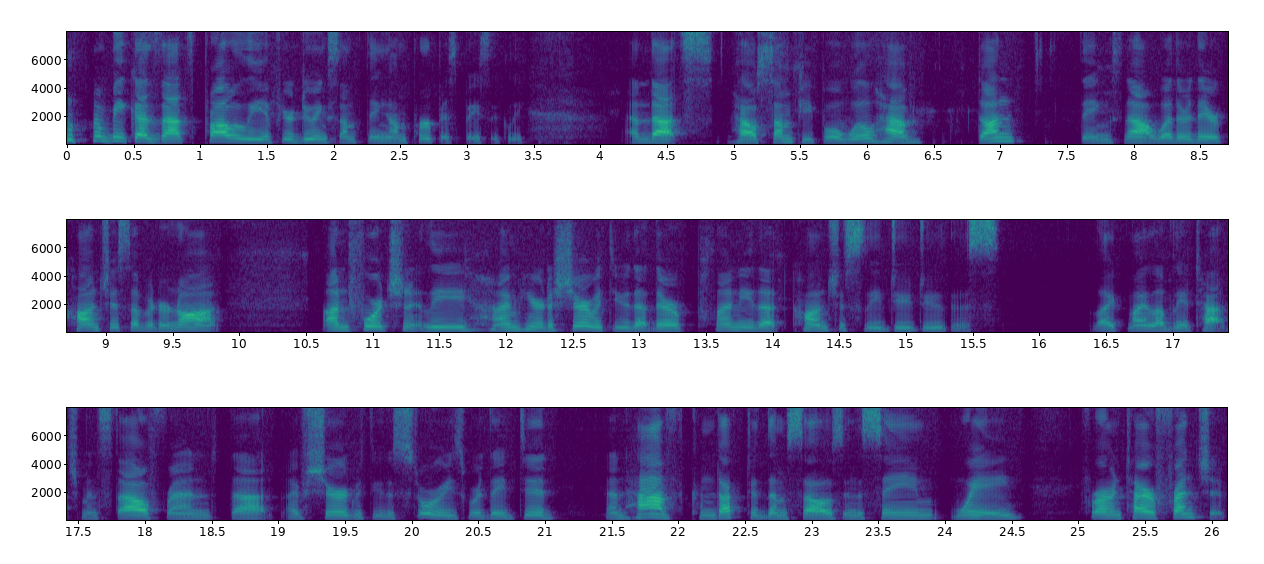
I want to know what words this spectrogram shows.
because that's probably if you're doing something on purpose, basically. And that's how some people will have done things now, whether they're conscious of it or not. Unfortunately, I'm here to share with you that there are plenty that consciously do do this like my lovely attachment style friend that I've shared with you the stories where they did and have conducted themselves in the same way for our entire friendship.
